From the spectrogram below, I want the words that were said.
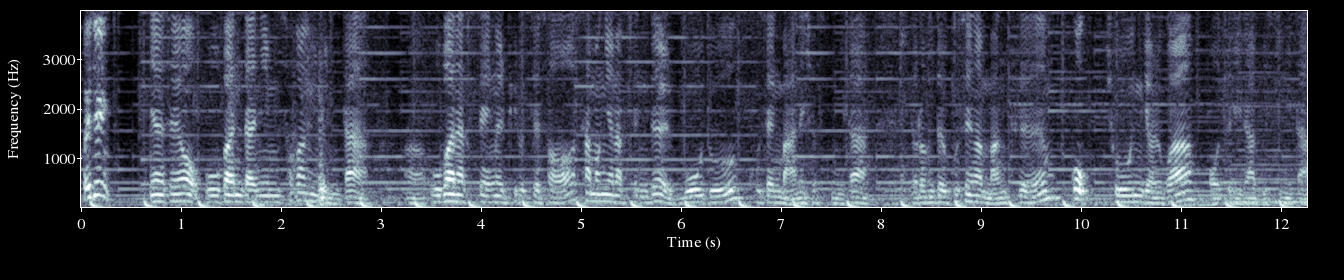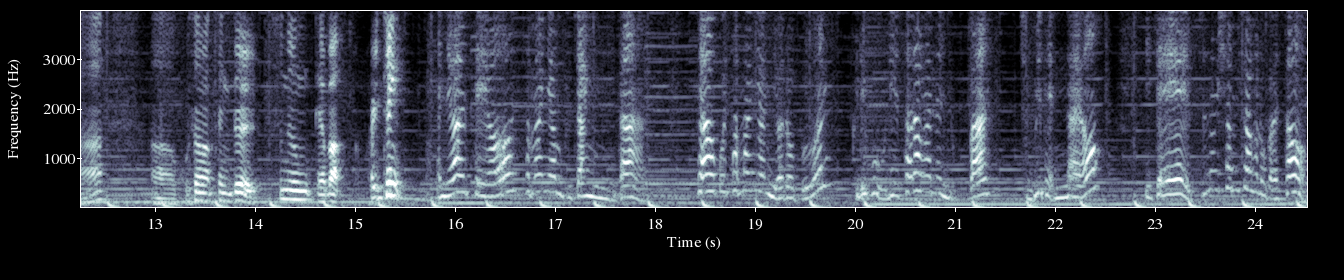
화이팅! 안녕하세요. 5반 담임 서강윤입니다. 어, 5반 학생을 비롯해서 3학년 학생들 모두 고생 많으셨습니다. 여러분들 고생한 만큼 꼭 좋은 결과 얻으리라 믿습니다. 어, 고3 학생들 수능 대박 화이팅! 안녕하세요. 3학년 부장입니다. 새하고 3학년 여러분, 그리고 우리 사랑하는 6반 준비됐나요? 이제 수능 시험장으로 가서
